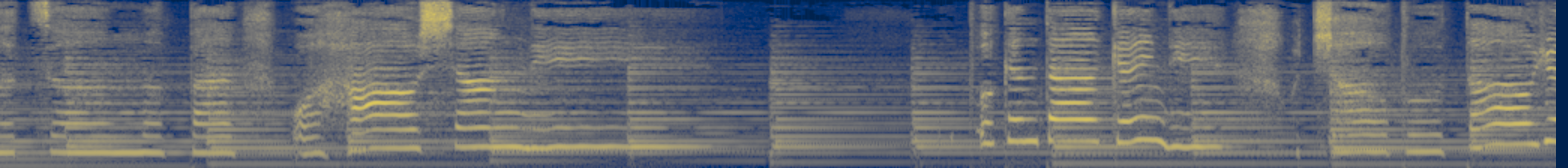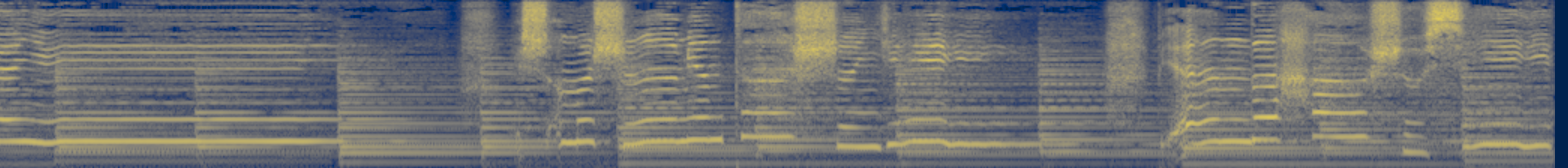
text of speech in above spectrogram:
了怎么办？我好想你，不敢打给你，我找不到原因。为什么失眠的声音变得好熟悉？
